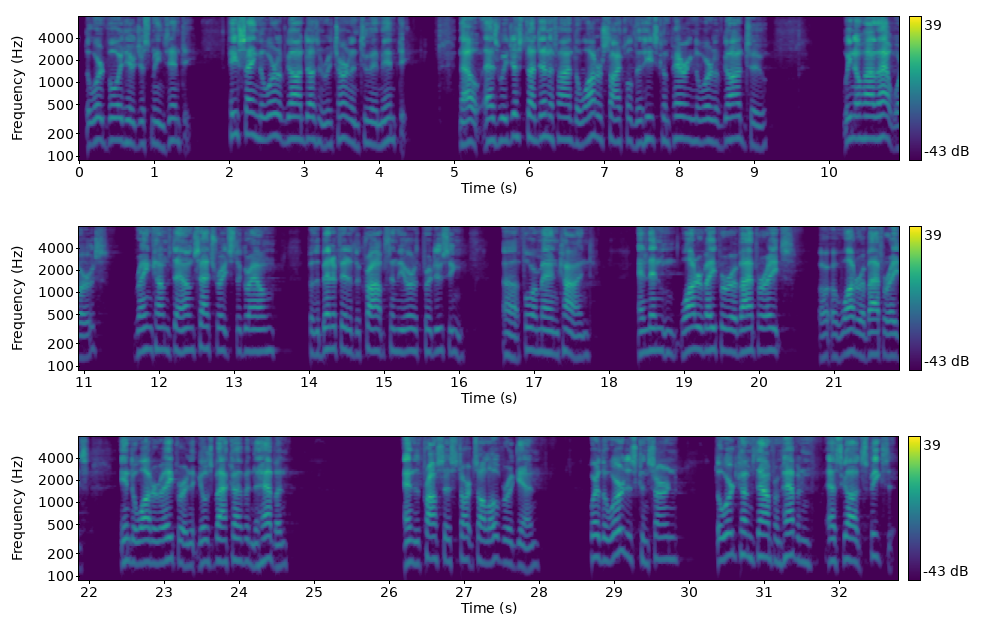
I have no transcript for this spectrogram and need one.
The word void here just means empty. He's saying the word of God doesn't return unto him empty. Now, as we just identified the water cycle that he's comparing the word of God to, we know how that works. Rain comes down, saturates the ground for the benefit of the crops in the earth, producing uh, for mankind. And then water vapor evaporates, or, or water evaporates into water vapor, and it goes back up into heaven and the process starts all over again. Where the word is concerned, the word comes down from heaven as God speaks it.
